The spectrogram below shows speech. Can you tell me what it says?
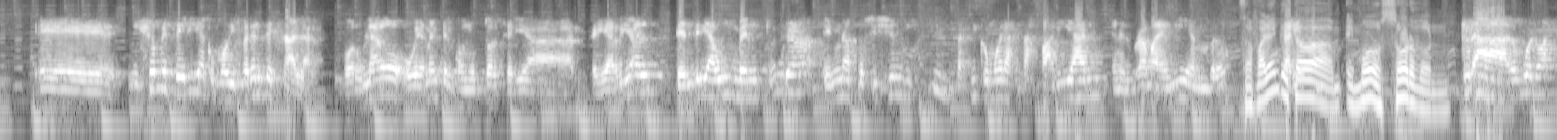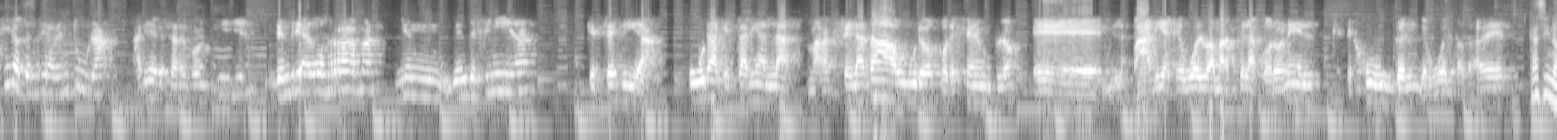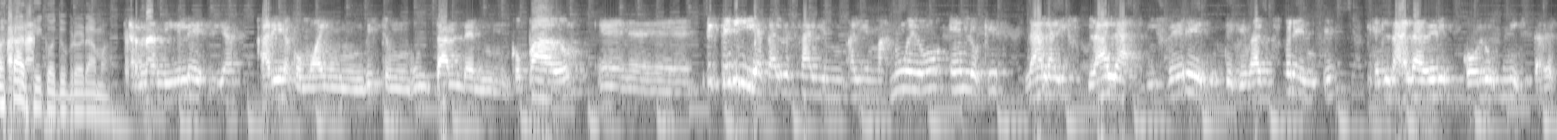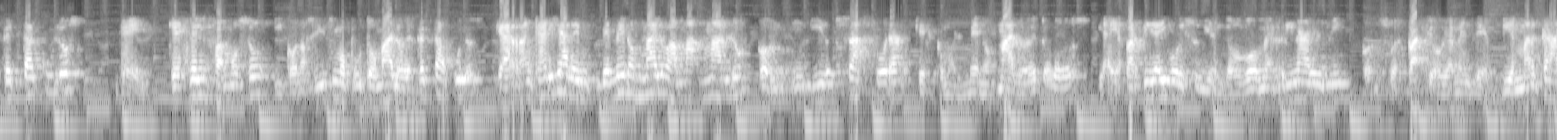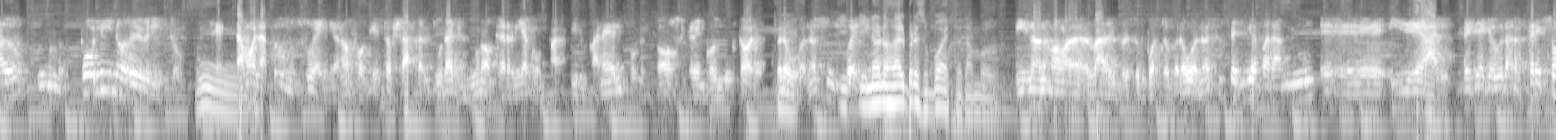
y yo metería como diferentes salas por un lado, obviamente el conductor sería, sería Real, tendría un Ventura en una posición distinta, así como era Zafarian en el programa de miembro. Zafarian que estaba en modo Sordon. Claro, bueno, así lo tendría Ventura, haría que se reconcilien. Tendría dos ramas bien, bien definidas que sería una que estarían las Marcela Tauro, por ejemplo, eh, haría que vuelva Marcela Coronel, que se junten de vuelta otra vez. Casi nostálgico tu programa. Fernanda Iglesias, haría como hay un, viste, un, tándem copado. Eh, metería tal vez alguien, alguien más nuevo en lo que es la ala, la ala diferente que va enfrente, que es la ala del columnista de espectáculos que es el famoso y conocidísimo puto malo de espectáculos, que arrancaría de, menos malo a más malo con Guido Sáfora, que es como el menos malo de todos, y ahí a partir de ahí voy subiendo Gómez Rinaldi, con su espacio obviamente bien marcado, un Polino de Brito. Uh. Estamos hablando de un sueño, ¿no? Porque esto ya a esta altura ninguno querría compartir panel, porque todos se creen conductores. Pero bueno, es un sueño. Y, no nos da el presupuesto tampoco. Y no nos vamos a dar el presupuesto, pero bueno, eso sería para mí eh, ideal. Tendría que durar tres horas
